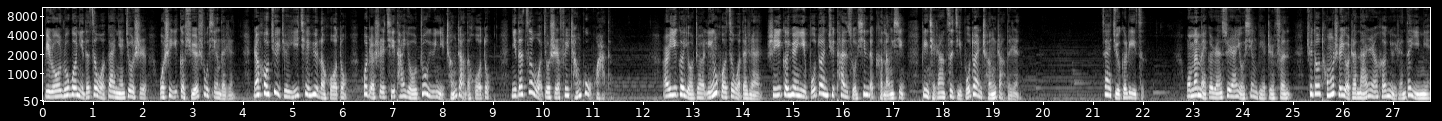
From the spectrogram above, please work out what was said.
比如，如果你的自我概念就是我是一个学术性的人，然后拒绝一切娱乐活动或者是其他有助于你成长的活动，你的自我就是非常固化的。而一个有着灵活自我的人，是一个愿意不断去探索新的可能性，并且让自己不断成长的人。再举个例子，我们每个人虽然有性别之分，却都同时有着男人和女人的一面。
